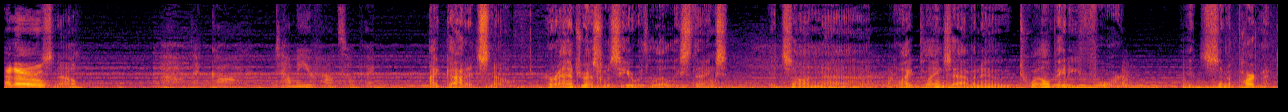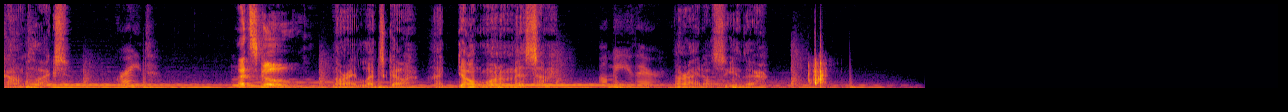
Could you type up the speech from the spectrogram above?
Hello. Snow? Oh, thank God. Tell me you found something. I got it, Snow. Her address was here with Lily's things. It's on, uh, White Plains Avenue, 1284. It's an apartment complex. Great. Let's go. All right, let's go. I don't want to miss him. I'll meet you there. All right, I'll see you there.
